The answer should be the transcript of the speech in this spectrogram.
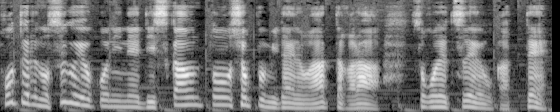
ホテルのすぐ横にね、ディスカウントショップみたいのがあったから、そこで杖を買って、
